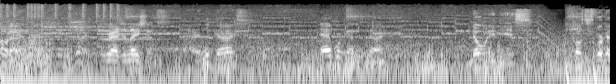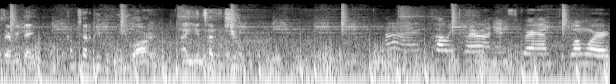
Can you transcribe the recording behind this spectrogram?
Oh, that, that's done. Congratulations. All right, look, guys. Ab workout is done. You know what it is. Post these workouts every day. Come tell the people who you are. I can get in touch with you. Hi. Colleen Claire on Instagram. One word.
